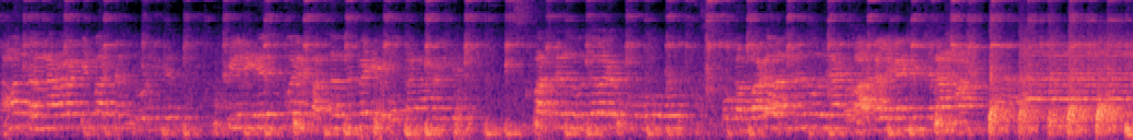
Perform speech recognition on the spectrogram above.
సంవత్సరం నరబట్టి పర్సెంట్ పెళ్ళి చేసుకొని పర్సెంట్ పెట్టి ఒక పర్సెంట్ వరకు ఒక బడవ బాధలు కనిపించడమ్మా నాదా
